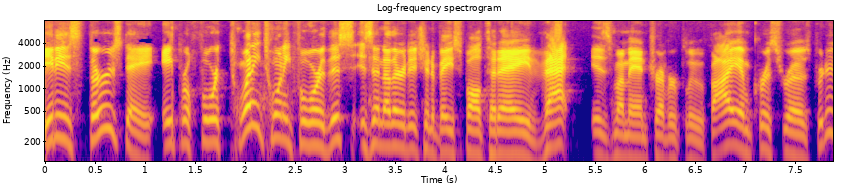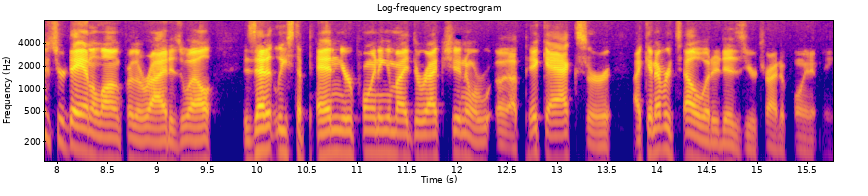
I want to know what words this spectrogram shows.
It is Thursday, April 4th, 2024. This is another edition of Baseball Today. That is my man, Trevor Plouffe. I am Chris Rose, producer Dan along for the ride as well. Is that at least a pen you're pointing in my direction or uh, a pickaxe? Or I can never tell what it is you're trying to point at me.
